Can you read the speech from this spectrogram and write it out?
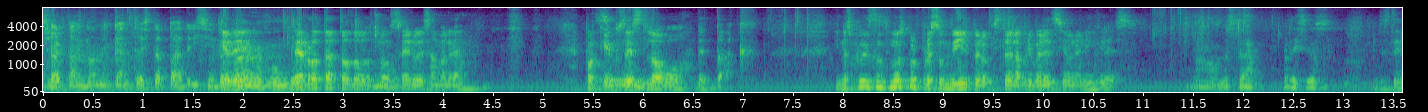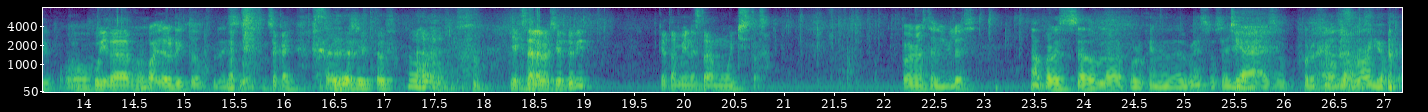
Shark Tank, ¿no? Me encantó, está padrísimo. Que de- Todo el mundo. derrota a todos El los mundo. héroes amalgam. Porque Sí. pues, es Lobo de Duck. Y no es, por- no es por presumir, pero aquí está la primera edición en inglés. No, hombre, está precioso, Este, Oh. Cuidado. Juega del rito. precioso. Se cae. De rito. Y aquí está la versión de Vid, que también está muy chistosa. Pero no está en inglés. No, pero esa está doblada por Eugenio Derbez, o sea, Sí, ya es por Eugenio otro Derbez. rollo. pero-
